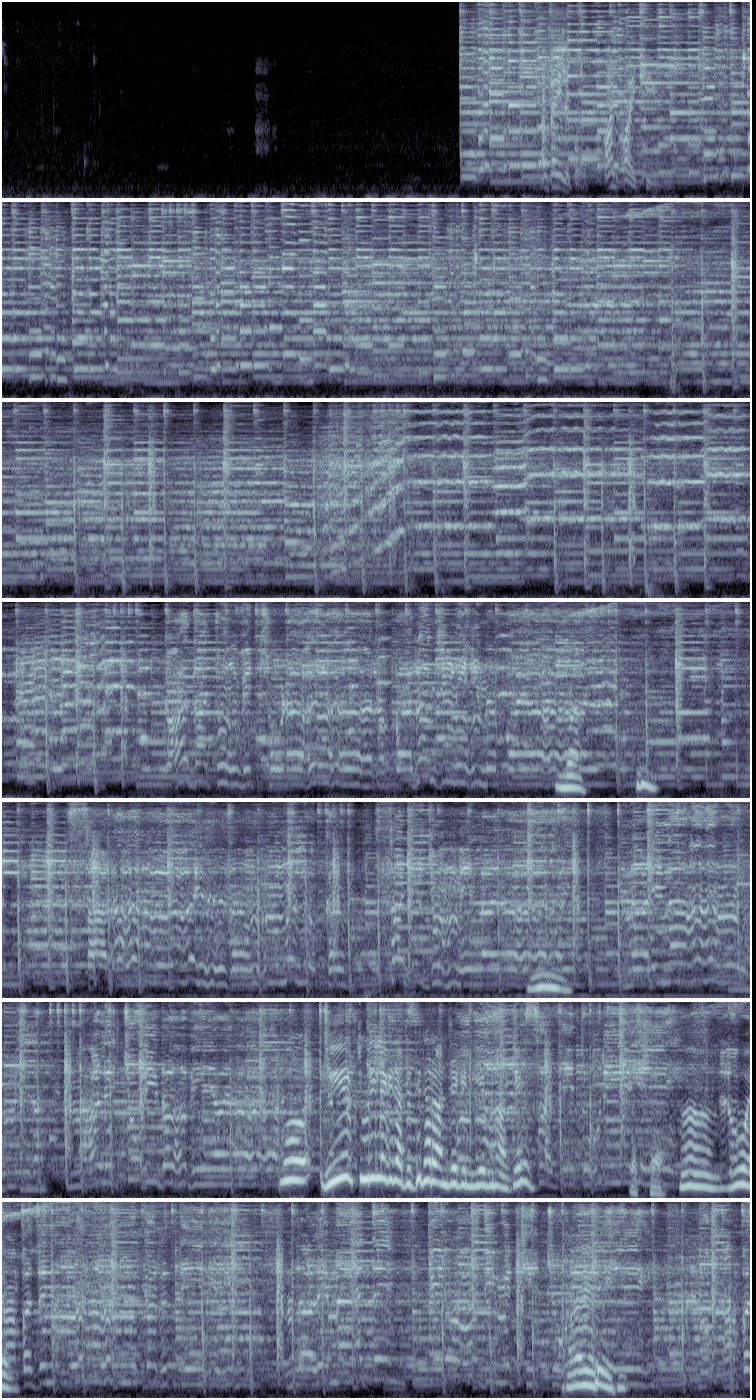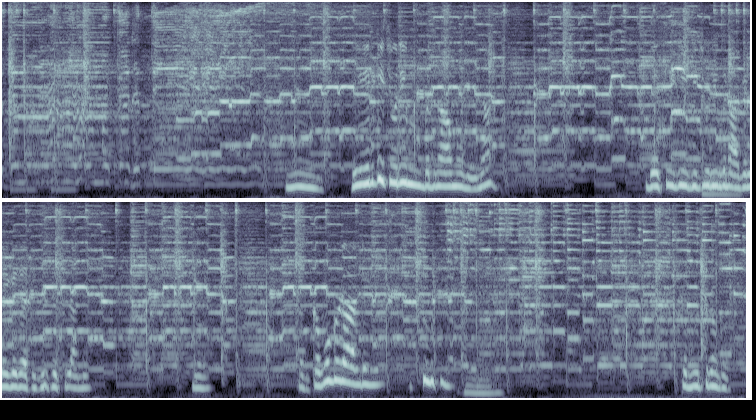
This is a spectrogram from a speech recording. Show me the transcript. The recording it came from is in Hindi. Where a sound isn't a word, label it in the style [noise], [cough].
वो जीर चूरी लेके जाती थी ना रांझे के लिए बना के। अच्छा। हाँ वो है। Hey हीर की चूरी बदनाम हो गई ना। देसी घी की चूरी बना के लेके जाती थी में। अब कबों को डाल रही है [laughs] कबूतरों को।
